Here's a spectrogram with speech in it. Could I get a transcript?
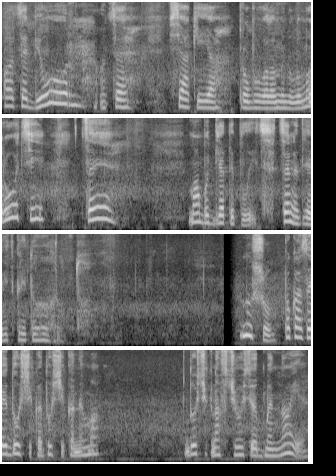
А це бьорн, оце всякі я пробувала в минулому році. Це, мабуть, для теплиць. Це не для відкритого ґрунту. Ну що, показує дощика, дощика нема. Дощик нас чогось обминає.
